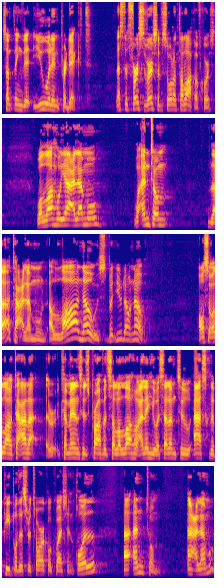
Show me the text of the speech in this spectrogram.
something that you wouldn't predict. That's the first verse of Surah Talaq, of course. Wallahu ya'lamu wa antum la ta'lamun. Allah knows, but you don't know. Also, Allah Ta'ala commands His Prophet Sallallahu Alaihi Wasallam to ask the people this rhetorical question. قُلْ أَأَنْتُمْ أَعْلَمُ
